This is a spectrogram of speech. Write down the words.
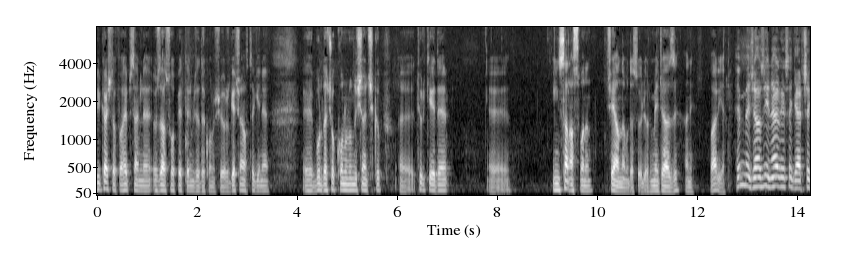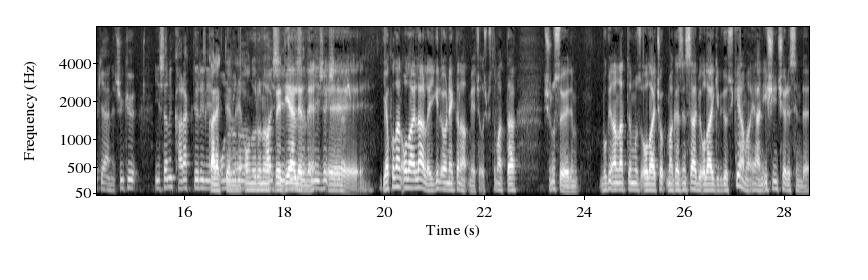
birkaç defa hep seninle özel sohbetlerimizde de konuşuyoruz. Geçen hafta yine e, burada çok konunun dışına çıkıp e, Türkiye'de e, insan asmanın şey anlamında söylüyorum mecazi hani var ya Hem mecazi neredeyse gerçek yani. Çünkü insanın karakterini, karakterini, onurunu, onurunu ve diğerlerini e, yapılan olaylarla ilgili örnekten anlatmaya çalışmıştım. Hatta şunu söyledim. Bugün anlattığımız olay çok magazinsel bir olay gibi gözüküyor ama yani işin içerisinde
